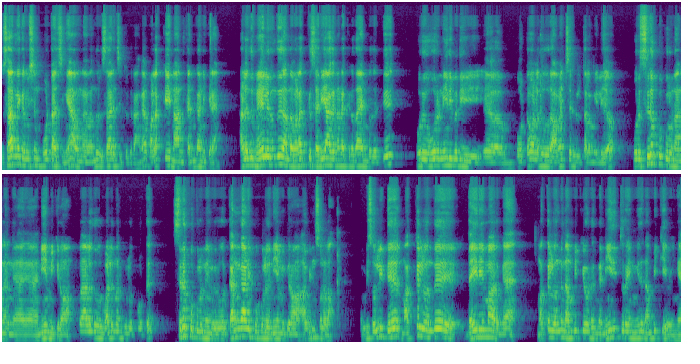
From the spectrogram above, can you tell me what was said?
விசாரணை கமிஷன் போட்டாச்சுங்க. அவங்க வந்து விசாரிச்சுட்டு இருக்கிறாங்க. வழக்கை நான் கண்காணிக்கிறேன். அல்லது மேலிருந்து அந்த வழக்கு சரியாக நடக்கிறதா என்பதற்கு ஒரு ஒரு நீதிபதி போட்டோ அல்லது ஒரு அமைச்சர்கள் தலைமையிலேயோ ஒரு சிறப்பு குழு நாங்க நியமிக்கிறோம். அல்லது ஒரு வல்லுநர் குழு போட்டு சிறப்பு குழு நியமிக்கிறோம். ஒரு கண்காணிப்பு குழு நியமிக்கிறோம் அப்படின்னு சொல்லலாம். அப்படி சொல்லிட்டு மக்கள் வந்து தைரியமா இருங்க. மக்கள் வந்து நம்பிக்கையோடு இருங்க. நீதித்துறையின் மீது நம்பிக்கை வைங்க.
